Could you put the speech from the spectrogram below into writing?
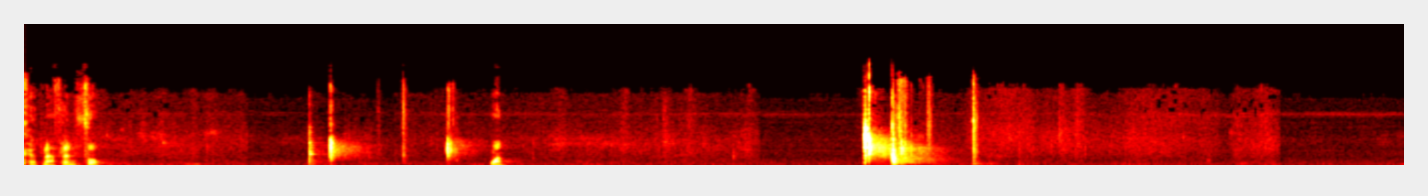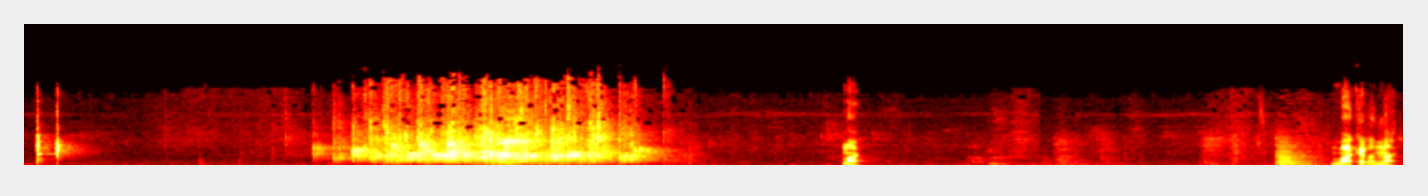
Kurt Maflin four. One. Nine. Mark Allen, nine.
